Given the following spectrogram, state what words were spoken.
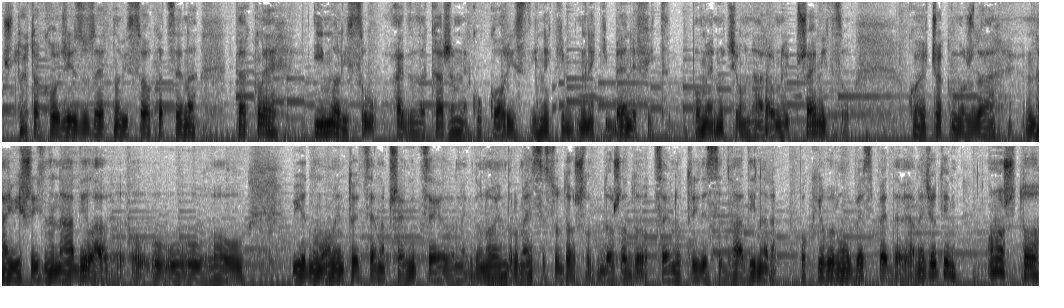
što je takođe izuzetno visoka cena. Dakle imali su ajde da kažem neku korist i neki, neki benefit. Pomenut ćemo naravno i pšenicu koja je čak možda najviše iznenadila u, u, u, u jednom momentu je cena pšenice negde u novembru mesecu došla, došla do cenu 32 dinara po kilogramu bez PDV-a. Međutim, ono što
